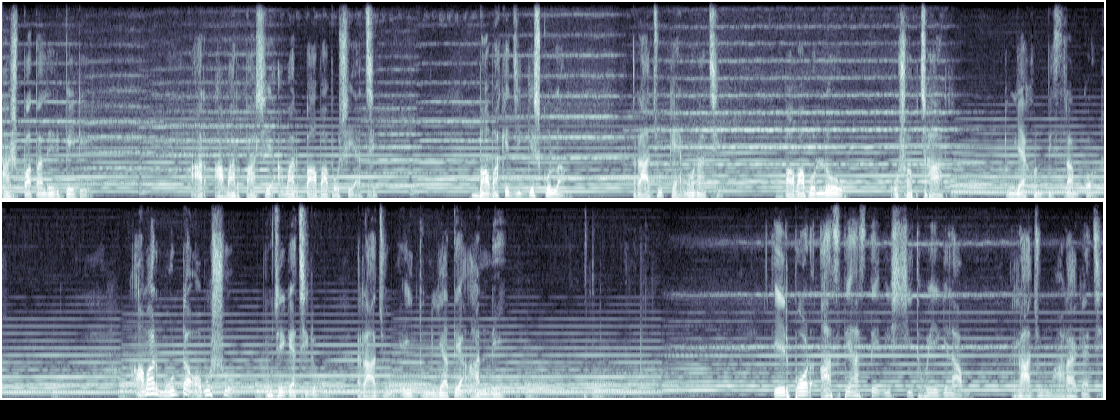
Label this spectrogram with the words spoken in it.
হাসপাতালের বেডে, আর আমার পাশে আমার বাবা বসে আছে। বাবাকে জিজ্ঞেস করলাম, রাজু কেমন আছে? বাবা বলল, ওসব ছাড়, তুই এখন বিশ্রাম কর। আমার মনটা অবশ্য বুঝে গেছিল, রাজু এই দুনিয়াতে আর নেই। এরপর আস্তে আস্তে নিশ্চিত হয়ে গেলাম, রাজু মারা গেছে।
